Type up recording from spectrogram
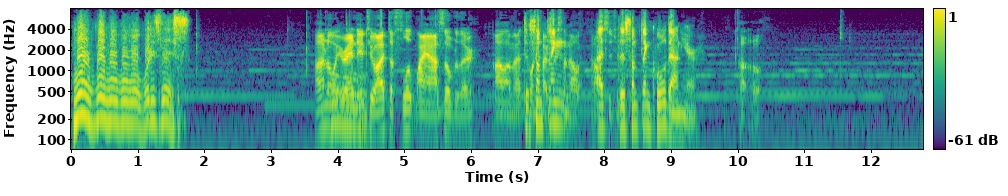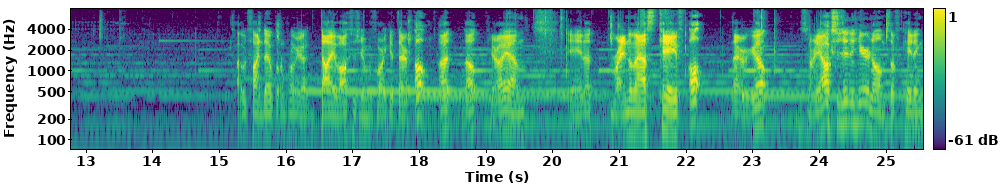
Whoa, whoa, whoa, whoa, whoa! What is this? I don't know what you ran Whoa. into. I have to float my ass over there. Oh, I'm at There's 25% something. o- I, oxygen. there's something cool down here. Uh-oh. I would find out, but I'm probably gonna die of oxygen before I get there. Oh, uh, oh, here I am. Eh, in a random ass cave. Oh, there we go. Is there any oxygen in here? No, I'm suffocating.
